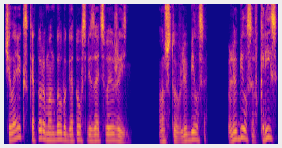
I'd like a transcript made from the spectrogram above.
Человек, с которым он был бы готов связать свою жизнь. Он что, влюбился? Влюбился в Крис?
